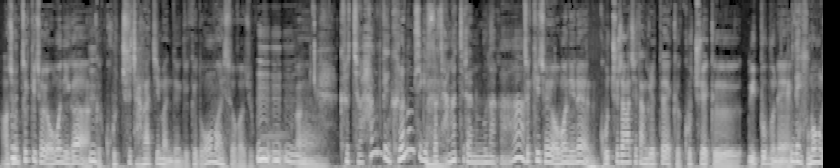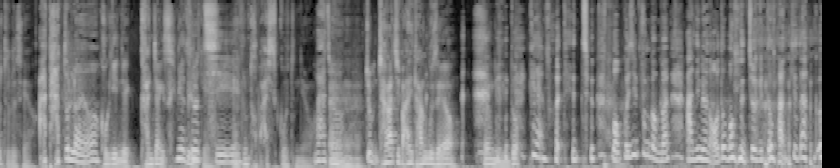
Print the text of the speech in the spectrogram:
아, 전 음. 특히 저희 어머니가 음. 그 고추 장아찌 만드는 게 그게 너무 맛있어가지고. 음, 음, 음. 아. 그렇죠. 한국엔 그런 음식이 있어. 네. 장아찌라는 문화가. 특히 저희 어머니는 고추 장아찌 담글 때그 고추의 그 윗부분에 네. 구멍을 뚫으세요. 아, 다 뚫려요. 거기 이제 간장이 스며들게. 그렇지. 네, 그럼 더 맛있거든요. 맞아. 네, 네. 좀 장아찌 많이 담그세요. 형님도. 그냥 뭐 대충 먹고 싶은 것만 아니면 얻어먹는 쪽이 또 많기도 하고.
